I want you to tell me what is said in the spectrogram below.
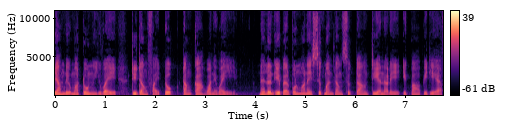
ย่ำเร็วมาโต้หนึ่งอยู่ไว้ที่ตั้งฝ่ายตกตั้งกาวานในไว้ในเลนเอเปลป้นมาในซึกมันดังซึกดังเตียนอะไรอีกป้า PDF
